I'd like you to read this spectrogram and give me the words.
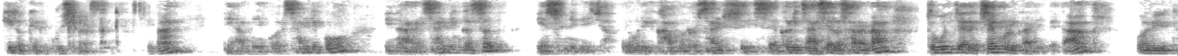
기독교를 무시했지만 대한민국을 살리고 이 나라를 살린 것은 예수님이죠. 우리 가문으로 살수 있어요. 그런 자세로 살아라. 두 번째는 재물관입니다. 우리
